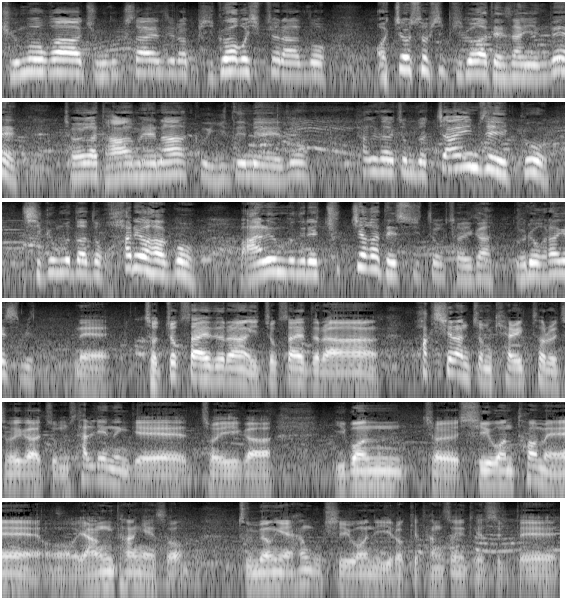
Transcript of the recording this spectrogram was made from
규모가 중국 사이즈로 비교하고 싶지 않아도 어쩔 수 없이 비교가 대상인데 저희가 다음 해나 그 이듬해에도 항상 좀 더 짜임새 있고 지금보다도 화려하고 많은 분들의 축제가 될 수 있도록 저희가 노력을 하겠습니다. 네, 저쪽 사이드랑 이쪽 사이드랑 확실한 좀 캐릭터를 저희가 좀 살리는 게 저희가 이번 저 시의원 term에 어, 양당에서 두 명의 한국 시의원이 이렇게 당선이 됐을 때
